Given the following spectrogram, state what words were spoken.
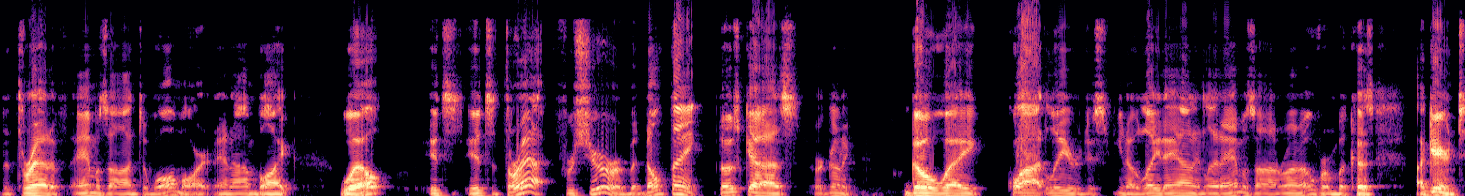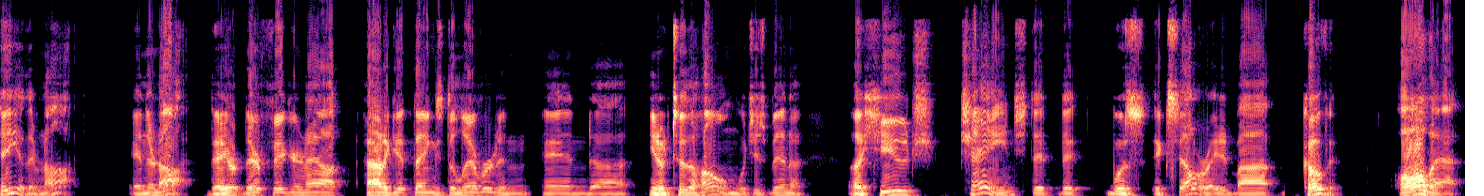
the threat of Amazon to Walmart, and I'm like, well, it's it's a threat for sure, but don't think those guys are going to go away quietly or just you know lay down and let Amazon run over them because I guarantee you they're not, and they're not. They're they're figuring out how to get things delivered and and uh, you know to the home, which has been a a huge change that that was accelerated by COVID. All that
